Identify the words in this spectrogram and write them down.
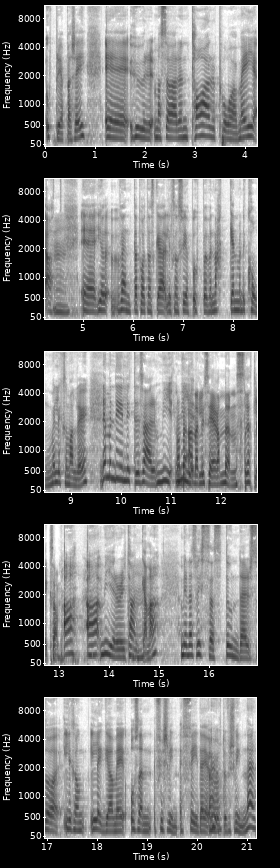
upprepar sig. Eh, hur massören tar på mig. Att mm. Eh, jag väntar på att den ska liksom svepa upp över nacken men det kommer liksom aldrig. Nej men det är lite så här... My, Man bör analysera analysera mönstret liksom. Ja, ja myror i tankarna. Mm. Medan vissa stunder så liksom lägger jag mig och sen försvinner, fejdar jag uh. ut och försvinner.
